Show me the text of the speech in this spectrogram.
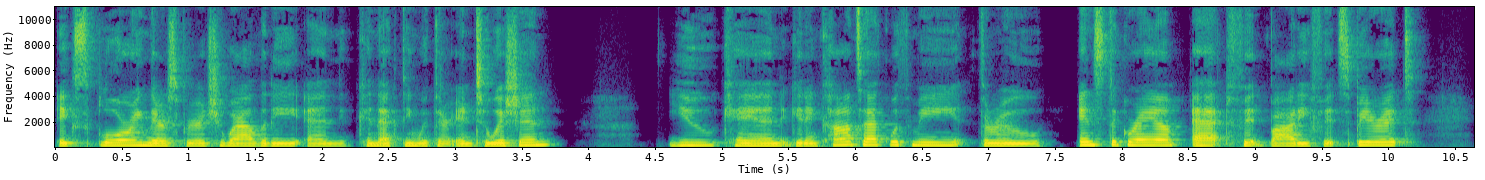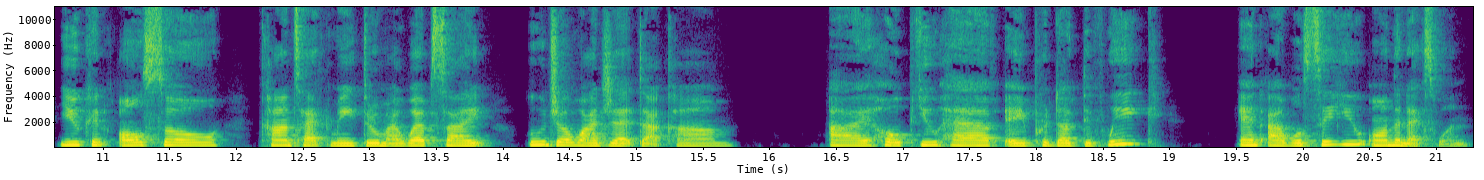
exploring their spirituality and connecting with their intuition. You can get in contact with me through Instagram at Fit Body Fit Spirit. You can also contact me through my website, ujowadjet.com. I hope you have a productive week, and I will see you on the next one.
